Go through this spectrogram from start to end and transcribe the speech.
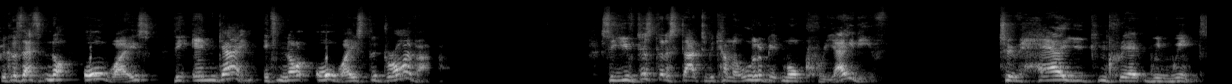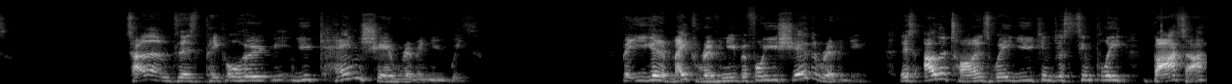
Because that's not always the end game. It's not always the driver. So you've just got to start to become a little bit more creative to how you can create win-wins. Sometimes um, there's people who you can share revenue with but you're going to make revenue before you share the revenue. There's other times where you can just simply barter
